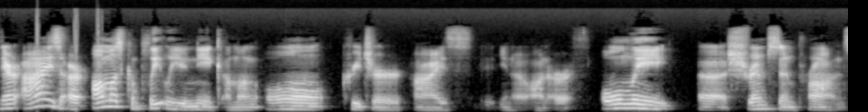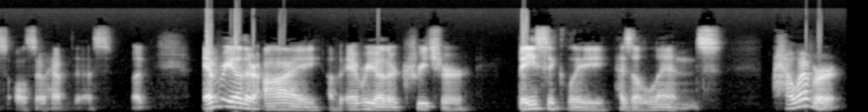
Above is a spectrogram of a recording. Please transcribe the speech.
Their eyes are almost completely unique among all creature eyes, you know, on Earth. Only uh, shrimps and prawns also have this, but every other eye of every other creature basically has a lens. However,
